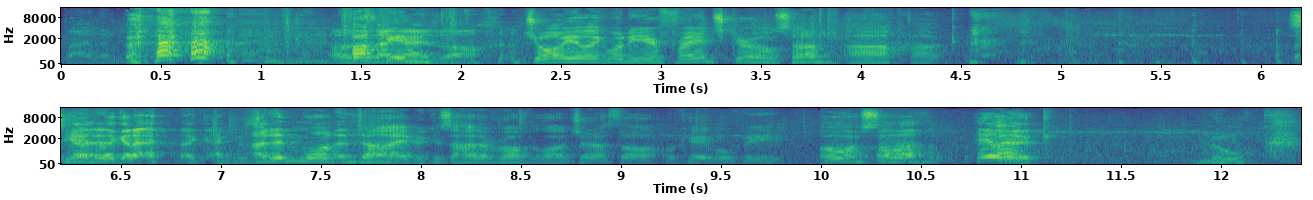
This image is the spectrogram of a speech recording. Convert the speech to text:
by them. oh, there's that guy as well. Joy, you like one of your French girls, huh? Ah, fuck. See, I look at that. That guy was, I didn't want to die because I had a rocket launcher and I thought, okay, we'll be. Oh, I saw Oh, that. hey, look. Luke.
